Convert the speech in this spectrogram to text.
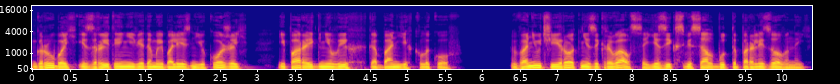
грубой, изрытой неведомой болезнью кожей и парой гнилых кабаньих клыков. Вонючий рот не закрывался, язык свисал, будто парализованный.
